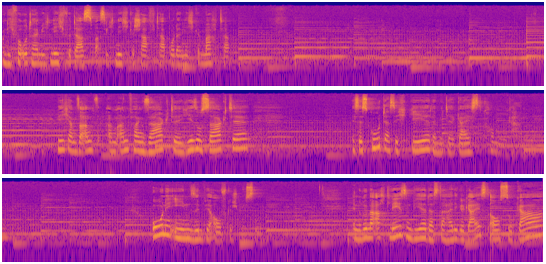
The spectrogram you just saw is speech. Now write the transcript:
Und ich verurteile mich nicht für das, was ich nicht geschafft habe oder nicht gemacht habe. Wie ich am, Anfang sagte, Jesus sagte, es ist gut, dass ich gehe, damit der Geist kommen kann. Ohne ihn sind wir aufgeschmissen. In Römer 8 lesen wir, dass der Heilige Geist auch sogar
